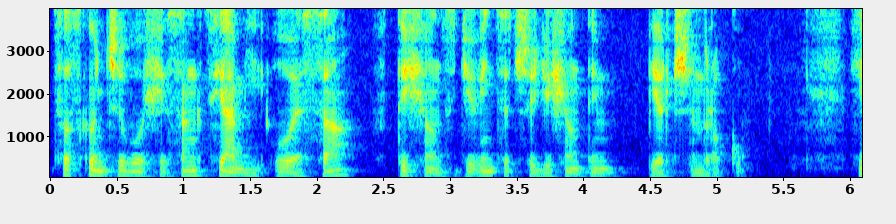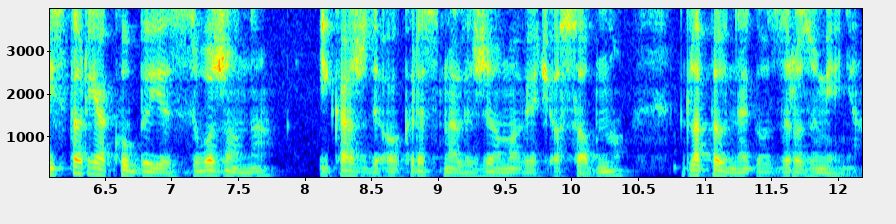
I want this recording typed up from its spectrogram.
co skończyło się sankcjami USA w 1961 roku. Historia Kuby jest złożona i każdy okres należy omawiać osobno dla pełnego zrozumienia.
